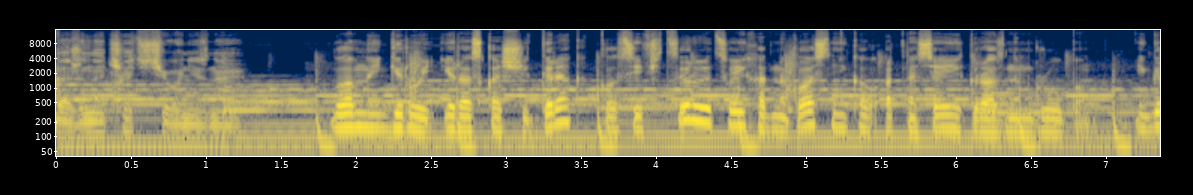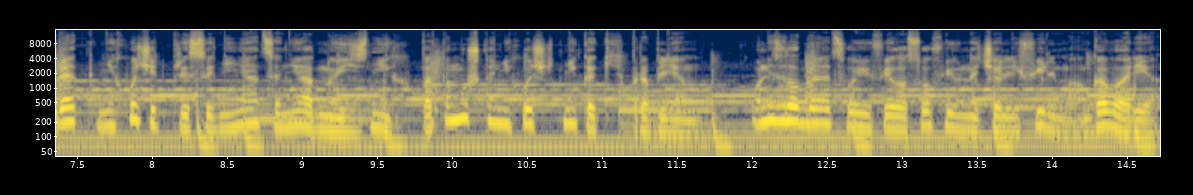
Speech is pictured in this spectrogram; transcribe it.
Даже начать с чего не знаю. Главный герой и рассказчик Грег классифицирует своих одноклассников, относя их к разным группам. И Грег не хочет присоединяться ни одной из них, потому что не хочет никаких проблем. Он излагает свою философию в начале фильма, говоря,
